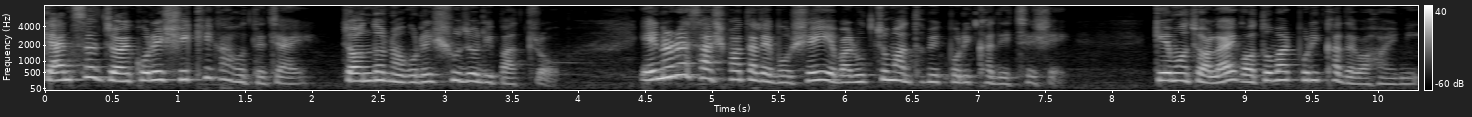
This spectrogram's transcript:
ক্যান্সার জয় করে শিক্ষিকা হতে চায় চন্দননগরের সুজলি পাত্র। এনআরএস হাসপাতালে বসেই এবার উচ্চ মাধ্যমিক পরীক্ষা দিচ্ছে সে। কেমো চলায় গতবার পরীক্ষা দেওয়া হয়নি।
